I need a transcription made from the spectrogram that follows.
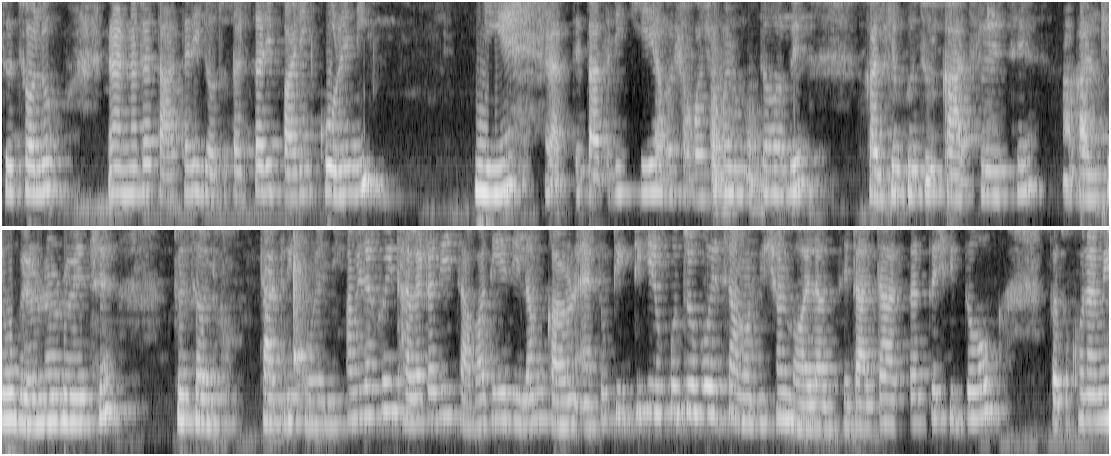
তো চলো, রান্নাটা তাড়াতাড়ি, যত তাড়াতাড়ি পারি করে নিই। নিয়ে রাত্রে তাড়াতাড়ি খেয়ে আবার সকাল সকাল উঠতে হবে। কালকে প্রচুর কাজ রয়েছে, আর কালকেও বেরোনোর রয়েছে। তো চলো, তাড়াতাড়ি করে নিই আমি দেখো এই থালাটা দিয়ে চাপা দিয়ে দিলাম, কারণ এত টিকটিকির উপদ্রব হয়েছে, আমার ভীষণ ভয় লাগছে। ডালটা আস্তে আস্তে সিদ্ধ হোক, ততক্ষণ আমি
